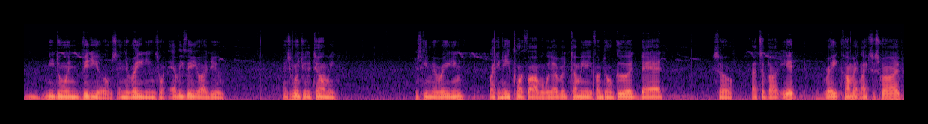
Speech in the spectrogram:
me doing videos and the ratings on every video I do. I just want you to tell me. Just give me a rating like an 8.5 or whatever. Tell me if I'm doing good, bad. So, that's about it. Rate, comment, like, subscribe.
